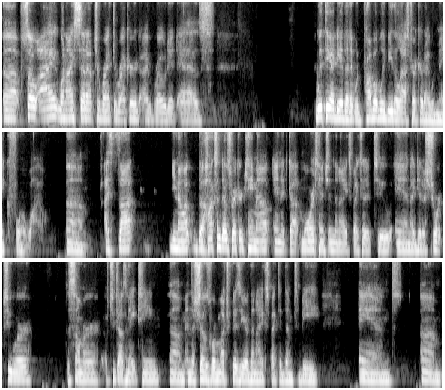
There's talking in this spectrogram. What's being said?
Uh, so I when I set out to write the record, I wrote it as with the idea that it would probably be the last record I would make for a while. Um, I thought you know, the Hawks and Doves record came out and it got more attention than I expected it to. And I did a short tour the summer of 2018, um, and the shows were much busier than I expected them to be. And um,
